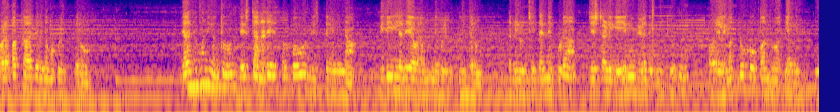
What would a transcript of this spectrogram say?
ಅವಳ ಪಕ್ಕ ಜಲಜಮ್ಮ ಕುಳಿತಿದ್ದರು. ಜಲಜಮ್ಮನಿಗಂತೂ ಜ್ಯೇಷ್ಠ ನಡೆ ಸ್ವಲ್ಪವೂ ನಿಸ್ತಿರಲಿಲ್ಲ ವಿಧಿ ಇಲ್ಲದೆ ಅವರ ಮುಂದೆ ಕುಳಿತುಕೊಂಡಿದ್ದರು. ಅದರಲ್ಲೂ ಚೈತನ್ಯ ಕೂಡ ಜ್ಯೇಷ್ಠಳಿಗೆ ಏನೂ ಹೇಳದೆ ಕುಳಿತಿರುವುದು ಅವರಲ್ಲಿ ಮತ್ತು ಕೋಪವನ್ನು ಅತಿಯಾಗಿಸಿತ್ತು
